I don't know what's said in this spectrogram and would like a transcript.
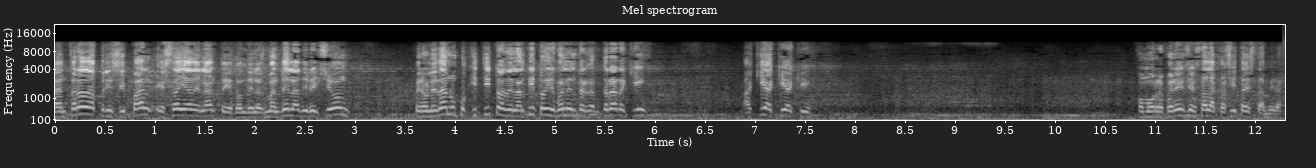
La entrada principal está allá adelante, donde les mandé la dirección, pero le dan un poquitito adelantito y van a entrar- aquí. Aquí, aquí, aquí. Como referencia está la casita esta, mira.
